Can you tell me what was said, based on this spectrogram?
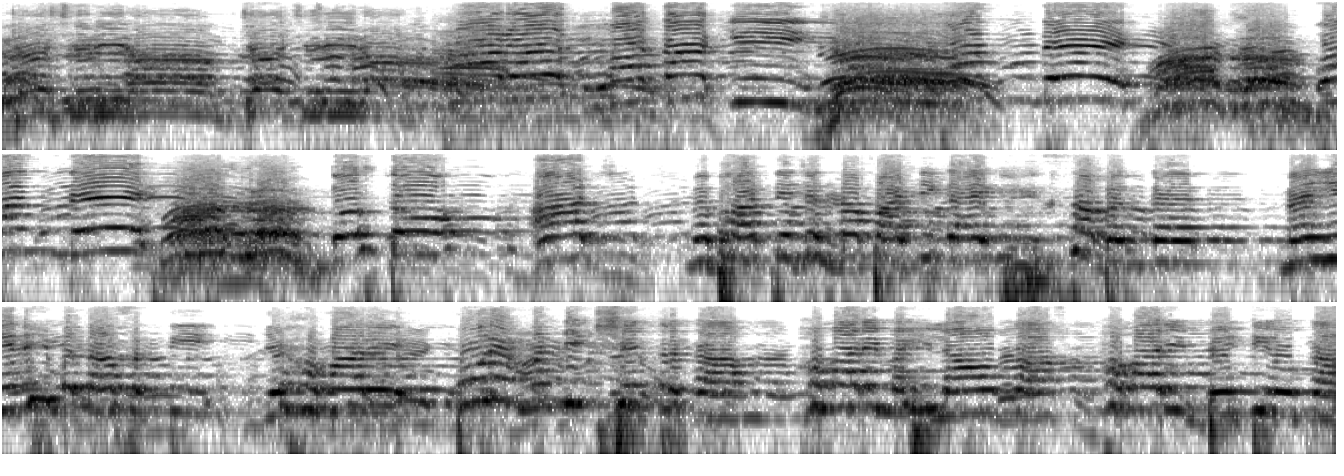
जय श्री राम जय श्री राम भारत माता की। वंदे। वंदे। दोस्तों आज मैं भारतीय जनता पार्टी का एक हिस्सा बनकर मैं ये नहीं बता सकती कि हमारे पूरे मंडी क्षेत्र का हमारी महिलाओं का हमारी बेटियों का,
